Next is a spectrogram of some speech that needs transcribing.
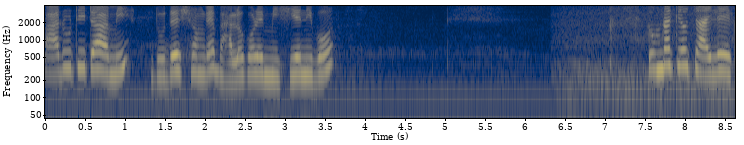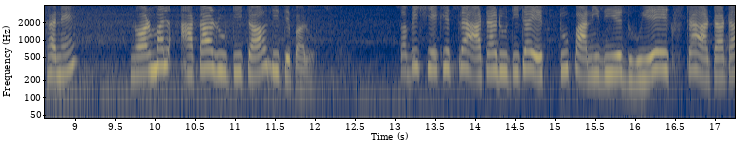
পাউরুটিটা আমি দুধের সঙ্গে ভালো করে মিশিয়ে নিব। তোমরা কেউ চাইলে এখানে নর্মাল আটা রুটিটাও দিতে পারো। তবে সেক্ষেত্রে আটা রুটিটা একটু পানি দিয়ে ধুয়ে এক্সট্রা আটাটা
